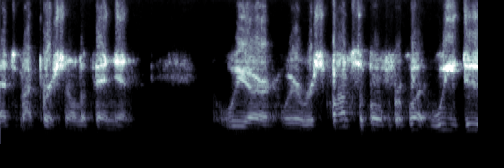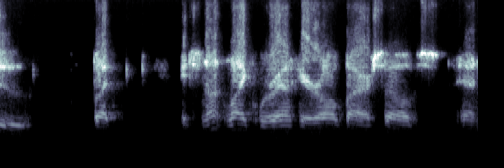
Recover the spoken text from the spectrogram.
that's my personal opinion. We are we're responsible for what we do, but it's not like we're out here all by ourselves and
